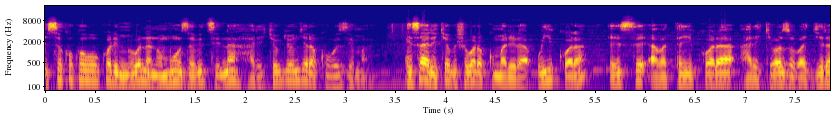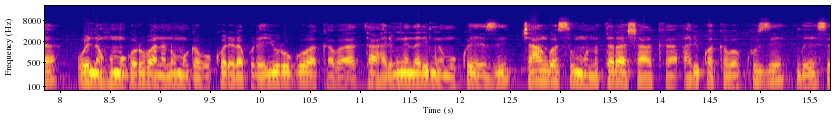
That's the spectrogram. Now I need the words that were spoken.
Ese koko gukora imibonano mpuzabitsina hari icyo byongera ku buzima? Ese hari icyo bishobora kumarira uyikora? Ese abatayikora hari ikibazo bagira? Wenda nk'umugore ubana n'umugabo ukorera kure y'urugo akaba ataha rimwe na rimwe mu kwezi cyangwa se umuntu utarashaka ariko akaba akuze mbese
